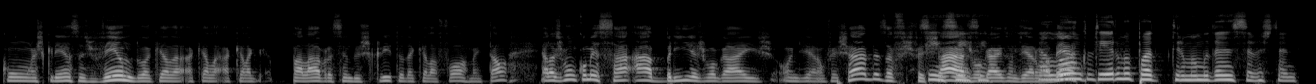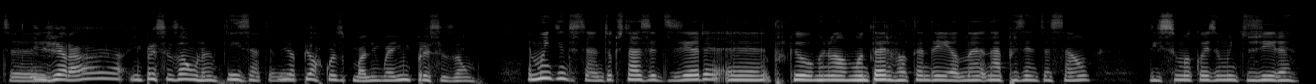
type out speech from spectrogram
com as crianças vendo aquela, aquela, aquela palavra sendo escrita daquela forma e tal, elas vão começar a abrir as vogais onde eram fechadas, a fechar sim, sim, as vogais sim. onde eram a abertas. A longo termo pode ter uma mudança bastante... E gerar imprecisão, né? Exatamente. E a pior coisa para uma língua é imprecisão. É muito interessante o que estás a dizer, uh, porque o Manuel Monteiro, voltando a ele na, na apresentação, disse uma coisa muito gira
